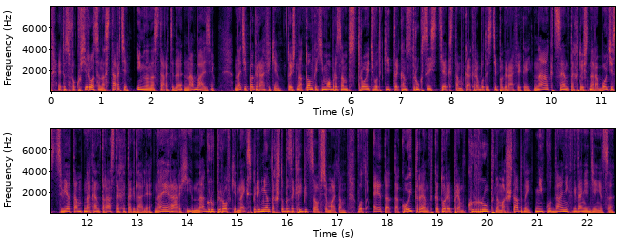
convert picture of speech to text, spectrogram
— это сфокусироваться на старте, именно на старте, да, на базе, на типографике, то есть на том, каким образом строить вот какие-то конструкции с текстом, как работать с типографикой, на акцентах, то есть на работе с цветом, на контрастах и так далее, на иерархии, на группировке, на экспериментах, чтобы закрепиться во всем этом. Вот это такой тренд, который прям крупномасштабный, никуда никогда не денется.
